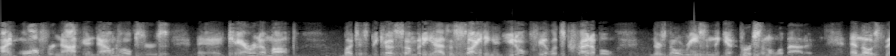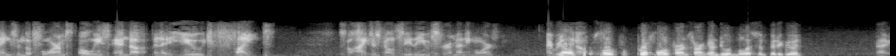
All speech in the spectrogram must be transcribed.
I'm all for knocking down hoaxers and tearing them up, but just because somebody has a sighting and you don't feel it's credible, there's no reason to get personal about it. And those things in the forums always end up in a huge fight. So I just don't see the use for them anymore. I really no, don't. personal, personal affronts aren't going to do a blessed bit of good. Right.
